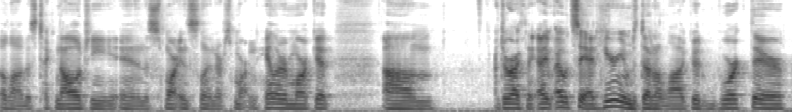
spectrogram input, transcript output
a lot of this technology in the smart insulin or smart inhaler market um, directly. I, I, would say Adherium's done a lot of good work there.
